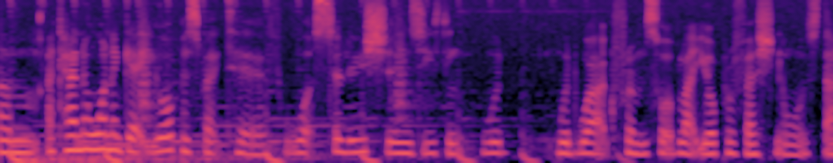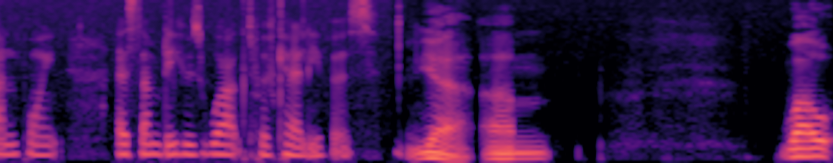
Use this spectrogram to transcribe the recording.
Um, I kind of want to get your perspective. What solutions do you think would would work from sort of like your professional standpoint as somebody who's worked with care leavers? Yeah. Um, well,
